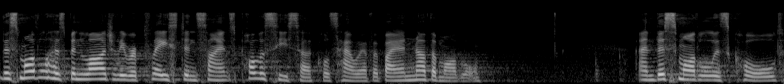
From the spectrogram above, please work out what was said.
This model has been largely replaced in science policy circles, however, by another model. And this model is called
